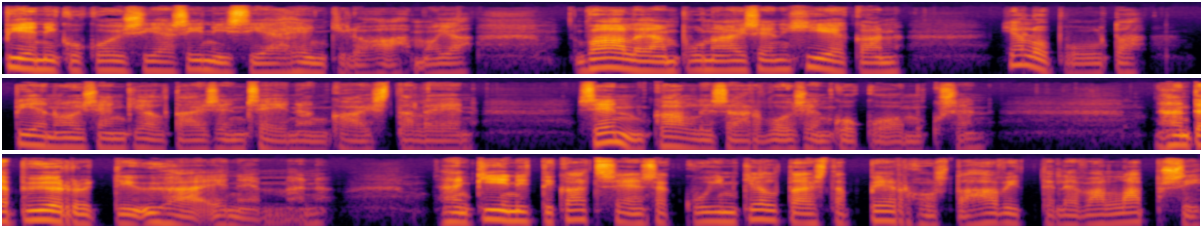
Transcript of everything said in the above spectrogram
pienikokoisia sinisiä henkilöhahmoja, vaaleanpunaisen hiekan ja lopulta pienoisen keltaisen seinän kaistaleen, sen kallisarvoisen kokoomuksen. Häntä pyörrytti yhä enemmän. Hän kiinnitti katseensa kuin keltaista perhosta havitteleva lapsi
